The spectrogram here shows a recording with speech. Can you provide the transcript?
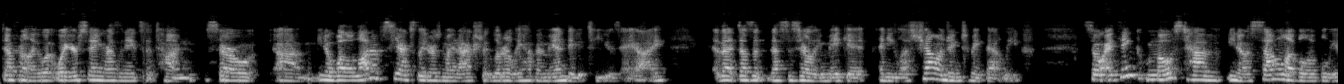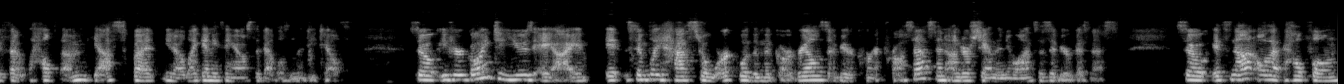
Definitely. What, what you're saying resonates a ton. So, um, you know, while a lot of CX leaders might actually literally have a mandate to use AI, that doesn't necessarily make it any less challenging to make that leap. So I think most have, you know, some level of belief that will help them, yes, but you know, like anything else, the devil's in the details. So if you're going to use AI, it simply has to work within the guardrails of your current process and understand the nuances of your business. So it's not all that helpful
